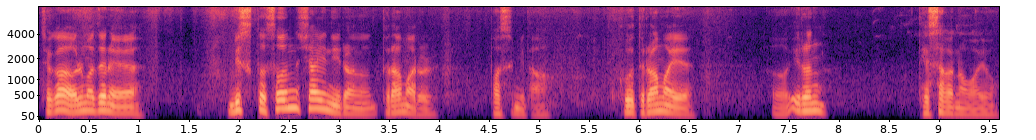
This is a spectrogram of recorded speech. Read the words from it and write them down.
제가 얼마 전에 미스터 선샤인이라는 드라마를 봤습니다. 그 드라마에 어, 이런 대사가 나와요.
